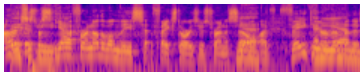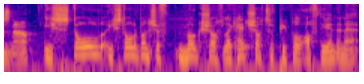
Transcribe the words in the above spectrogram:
Oh, this was yeah for another one of these fake stories he was trying to sell. Yeah. I vaguely And he, remember um, this now. he stole he stole a bunch of mugshot like headshots of people off the internet,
